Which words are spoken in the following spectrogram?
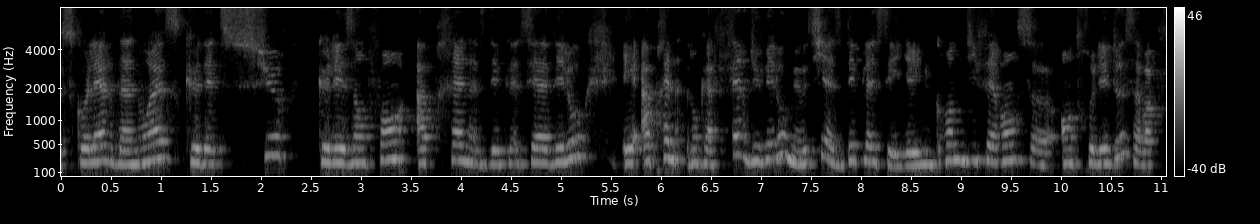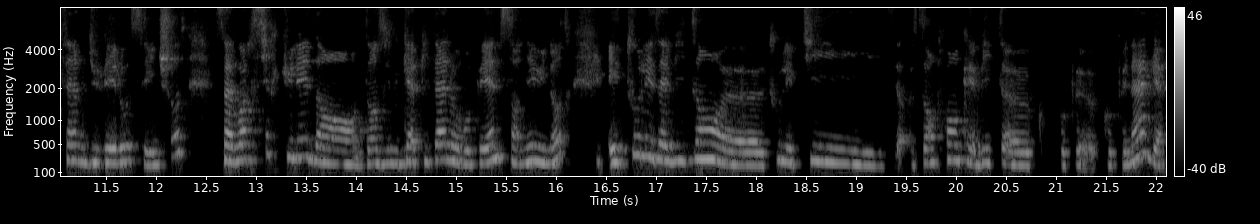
scolaire danoise que d'être sûr que les enfants apprennent à se déplacer à vélo et apprennent donc à faire du vélo, mais aussi à se déplacer. Il y a une grande différence euh, entre les deux. Savoir faire du vélo, c'est une chose. Savoir circuler dans, dans une capitale européenne, c'en est une autre. Et tous les habitants, euh, tous les petits enfants qui habitent euh, Copenhague,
